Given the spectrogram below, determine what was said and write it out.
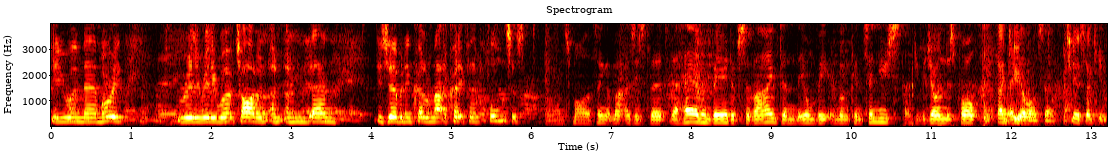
you and uh, Murray really really worked hard and, and, and um, deserve an incredible amount of credit for the performances. And once more, the thing that matters is that the hair and beard have survived and the unbeaten run continues. Thank you for joining us, Paul. Thank Radio you. Lonsdale. Cheers, thank you.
